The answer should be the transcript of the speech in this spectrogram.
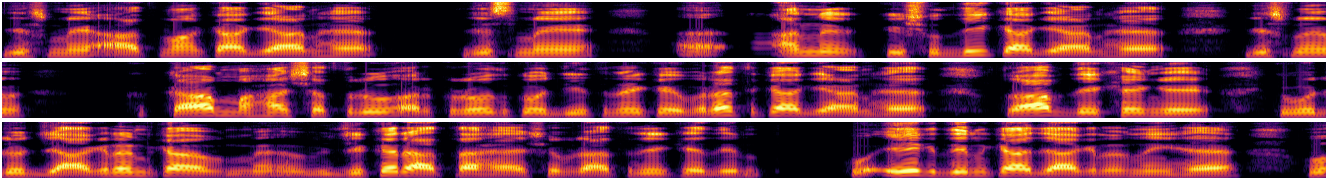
जिसमें आत्मा का ज्ञान है, जिसमें अन्न की शुद्धि का ज्ञान है, जिसमें काम महाशत्रु और क्रोध को जीतने के व्रत का ज्ञान है तो आप देखेंगे कि वो जो जागरण का ज़िक्र आता है शिवरात्रि के दिन, वो एक दिन का जागरण नहीं है, वो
